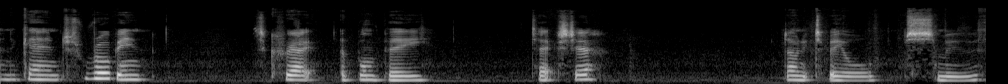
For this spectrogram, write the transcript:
and again just rubbing to create a bumpy texture. Don't want it to be all smooth.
